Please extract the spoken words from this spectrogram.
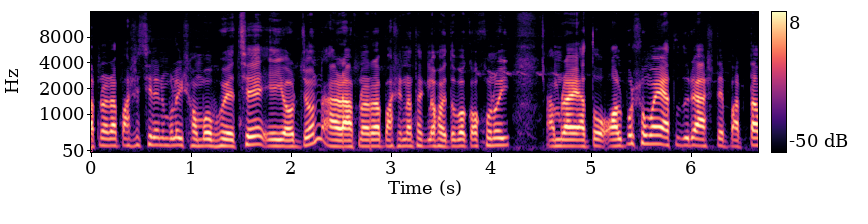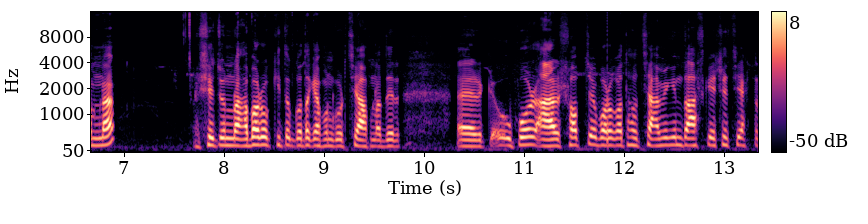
আপনারা পাশে ছিলেন বলেই সম্ভব হয়েছে এই অর্জন। আর আপনারা পাশে না থাকলে হয়তো বা কখনোই আমরা এত অল্প সময়ে এত দূরে আসতে পারতাম না। সেজন্য আবারও কৃতজ্ঞতা জ্ঞাপন করছি আপনাদের উপর। আর সবচেয়ে বড় কথা হচ্ছে, আমি কিন্তু আজকে এসেছি একটা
